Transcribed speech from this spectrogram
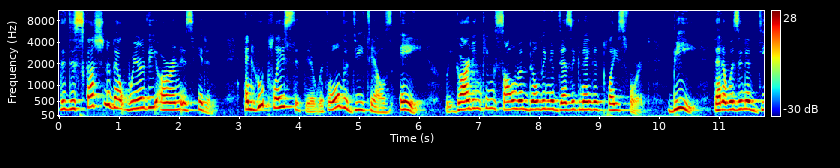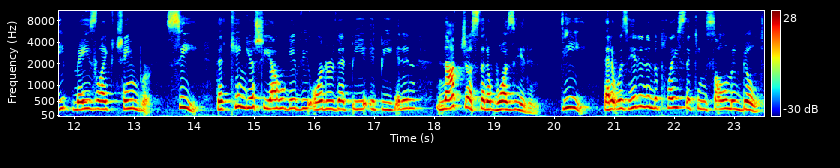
the discussion about where the Aron is hidden and who placed it there with all the details, A, regarding King Solomon building a designated place for it. B. That it was in a deep maze like chamber. C. That King Yeshayahu gave the order that be, it be hidden, not just that it was hidden. D. that it was hidden in the place that King Solomon built,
